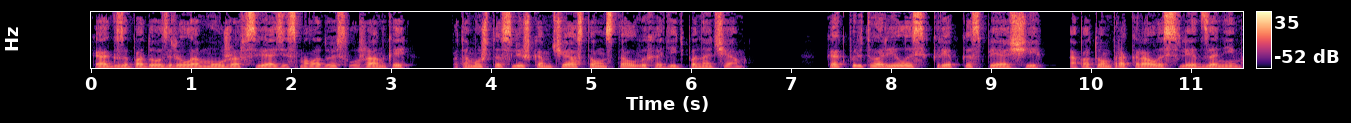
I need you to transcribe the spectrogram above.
как заподозрила мужа в связи с молодой служанкой, потому что слишком часто он стал выходить по ночам. Как притворилась крепко спящей, а потом прокралась вслед за ним.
